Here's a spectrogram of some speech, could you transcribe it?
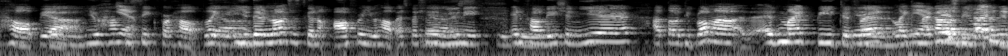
help yeah. Mm. you have Yeah. to seek for help like Yeah. you, they're not just gonna offer you help especially in Yes, uni in foundation year atau diploma it might be different Yeah. like Yeah. mereka They're lebih still like datangin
